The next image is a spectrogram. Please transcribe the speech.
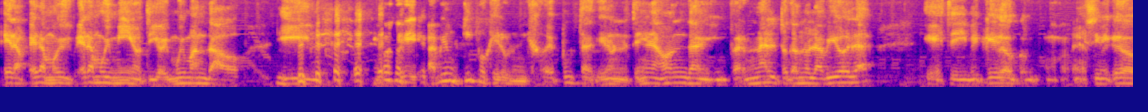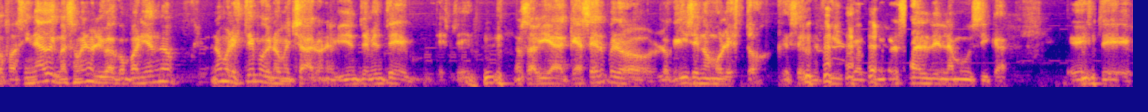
era, era, muy, era muy mío, tío, y muy mandado. Y había un tipo que era un hijo de puta, que tenía una onda infernal tocando la viola, este, y me quedo así me quedo fascinado y más o menos lo iba acompañando. No molesté porque no me echaron, evidentemente este, no sabía qué hacer, pero lo que hice no molestó, que es el filtro universal de la música. Este,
